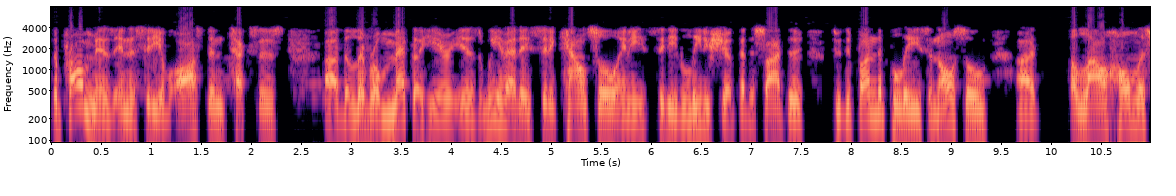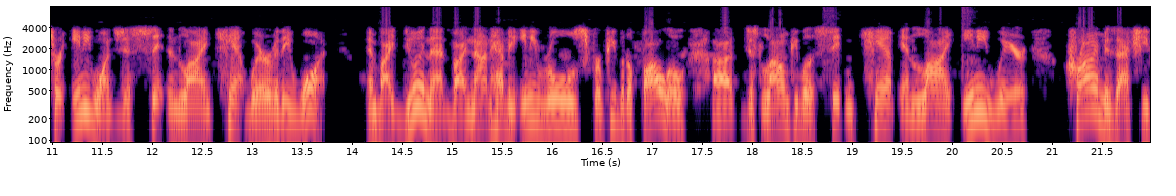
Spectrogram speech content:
The problem is in the city of Austin, Texas, uh, the liberal mecca here is we have had a city council and a city leadership that decided to, to defund the police and also uh, allow homeless or anyone to just sit and lie and camp wherever they want. And by doing that, by not having any rules for people to follow, uh, just allowing people to sit and camp and lie anywhere, crime is actually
